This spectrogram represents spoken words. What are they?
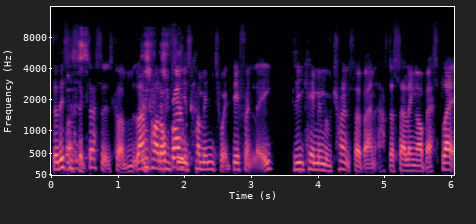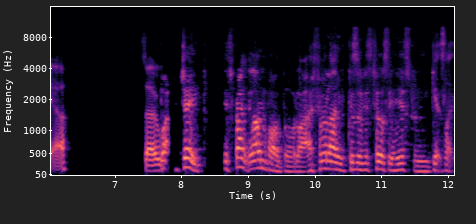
So this But is it's- success at this club. Lampard it's obviously Frank- has come into it differently because he came in with a transfer ban after selling our best player. So But Jake, it's Frank Lampard though. Like I feel like because of his Chelsea history, he gets like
